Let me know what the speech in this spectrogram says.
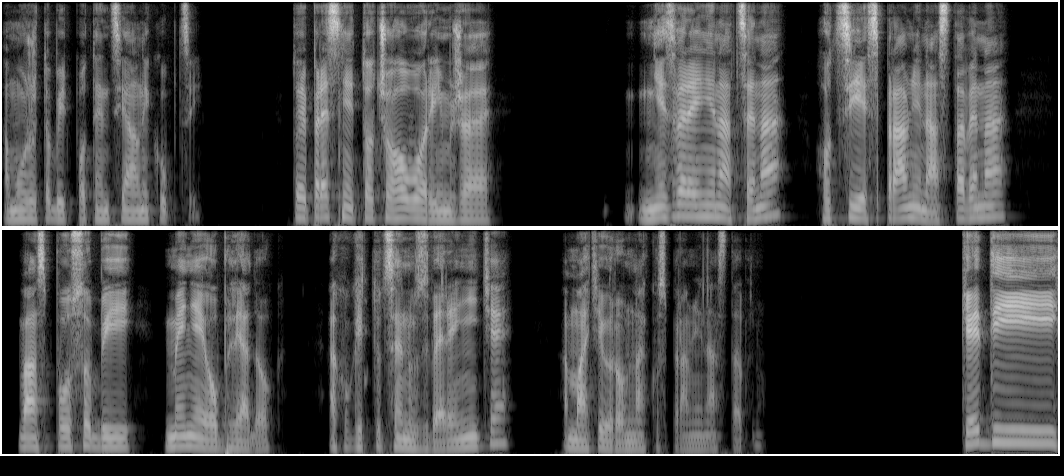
a môžu to byť potenciálni kupci. To je presne to, čo hovorím, že nezverejnená cena, hoci je správne nastavená, vám spôsobí menej obhliadok, ako keď tú cenu zverejníte a máte ju rovnako správne nastavenú. Kedy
